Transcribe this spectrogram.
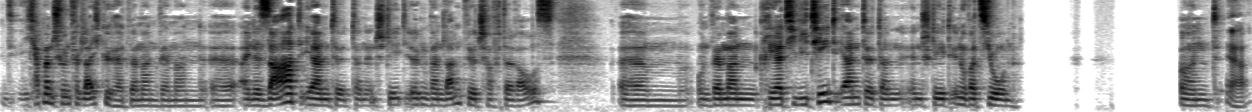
ich habe mal einen schönen Vergleich gehört, wenn man, wenn man äh, eine Saat erntet, dann entsteht irgendwann Landwirtschaft daraus. Ähm, und wenn man Kreativität erntet, dann entsteht Innovation. Und ja.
